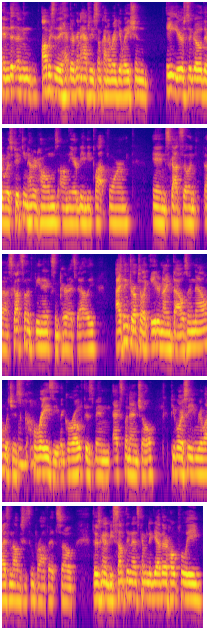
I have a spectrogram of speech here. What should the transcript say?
and th- I mean, obviously they ha- they're going to have to do some kind of regulation. Eight years ago, there was 1,500 homes on the Airbnb platform in Scottsdale and uh, Scottsdale and Phoenix and Paradise Valley. I think they're up to like eight or nine thousand now, which is Mhm. crazy. The growth has been exponential. People are seeing, realizing obviously some profits. So there's going to be something that's coming together. Hopefully,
